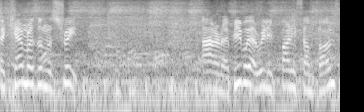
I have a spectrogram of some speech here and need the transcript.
The camera's on the street. I don't know, people get really funny sometimes.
